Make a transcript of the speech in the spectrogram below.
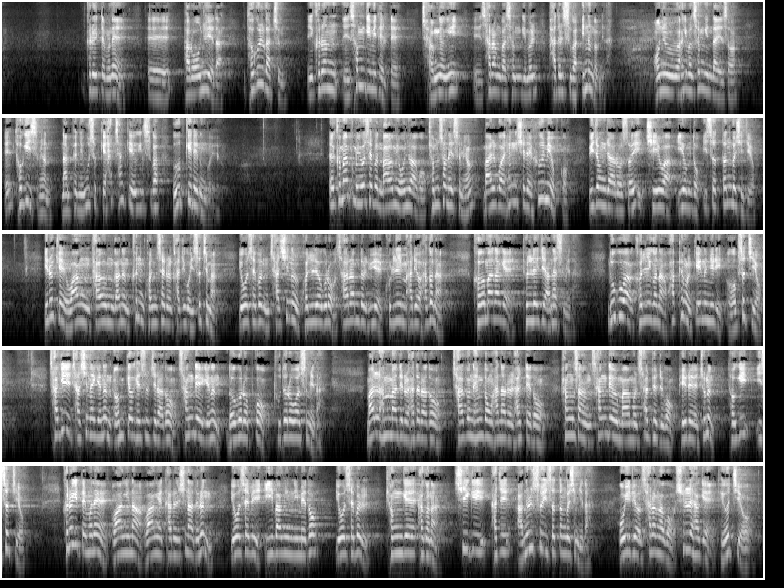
그렇기 때문에 바로 온유에다 덕을 갖춘 그런 섬김이 될 때 정령이 사랑과 섬김을 받을 수가 있는 겁니다. 온유하기만 섬긴다 해서 덕이 있으면 남편이 우습게 하찮게 여길 수가 없게 되는 거예요. 그만큼 요셉은 마음이 온유하고 겸손했으며 말과 행실에 흠이 없고 위정자로서의 지혜와 위엄도 있었던 것이지요. 이렇게 왕 다음가는 큰 권세를 가지고 있었지만 요셉은 자신의 권력으로 사람들 위해 군림하려 하거나 거만하게 들리지 않았습니다. 누구와 걸리거나 화평을 깨는 일이 없었지요. 자기 자신에게는 엄격했을지라도 상대에게는 너그럽고 부드러웠습니다. 말 한마디를 하더라도 작은 행동 하나를 할 때도 항상 상대의 마음을 살펴주고 배려해주는 덕이 있었지요. 그러기 때문에 왕이나 왕의 다른 신하들은 요셉이 이방인임에도 요셉을 경계하거나 시기하지 않을 수 있었던 것입니다. 오히려 사랑하고 신뢰하게 되었지요.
